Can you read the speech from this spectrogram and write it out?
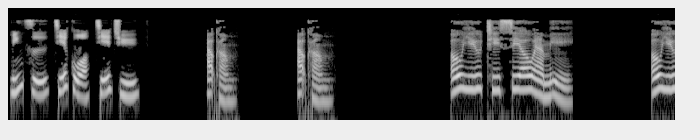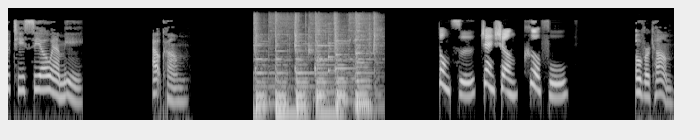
名词，结果、结局。 outcome, outcome. outcome, outcome, outcome. 动词，战胜、克服。 overcome,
